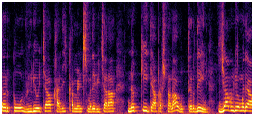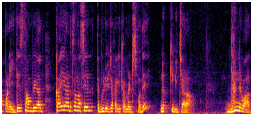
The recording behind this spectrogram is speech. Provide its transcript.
तर तो व्हिडिओच्या खाली कमेंट्समध्ये विचारा. नक्की त्या प्रश्नाला उत्तर देईन. या व्हिडिओमध्ये आपण इथेच थांबूयात. काही अडचण असेल तर व्हिडिओच्या खाली कमेंट्समध्ये नक्की विचारा. धन्यवाद.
